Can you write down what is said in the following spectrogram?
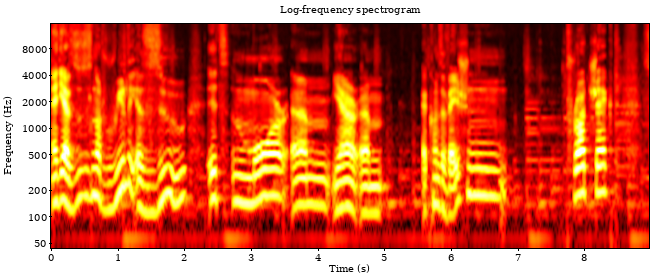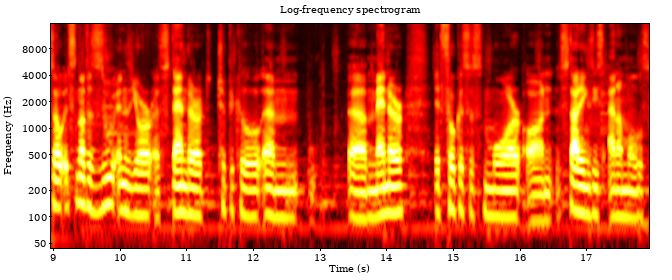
And yeah, this is not really a zoo, it's more, um, yeah, um, a conservation project so it's not a zoo in your uh, standard, typical um, uh, manner. It focuses more on studying these animals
